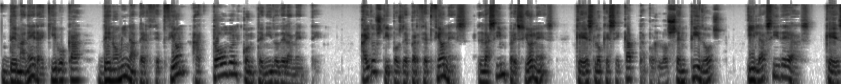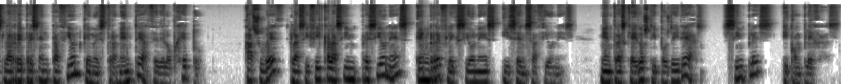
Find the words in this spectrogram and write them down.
de manera equívoca, denomina percepción a todo el contenido de la mente. Hay dos tipos de percepciones, las impresiones, que es lo que se capta por los sentidos, y las ideas, que es la representación que nuestra mente hace del objeto. A su vez, clasifica las impresiones en reflexiones y sensaciones, mientras que hay dos tipos de ideas, simples y complejas.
